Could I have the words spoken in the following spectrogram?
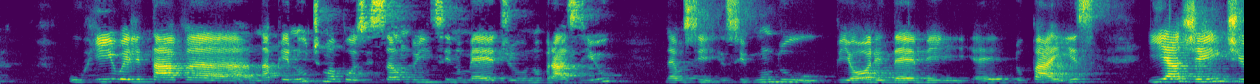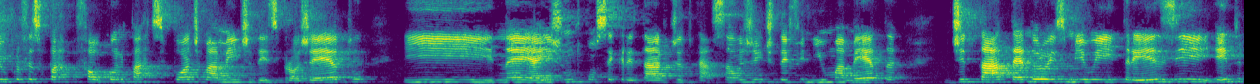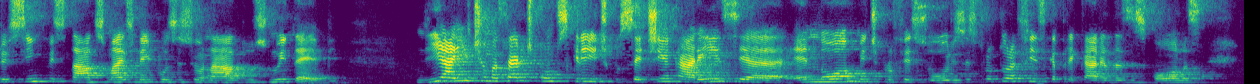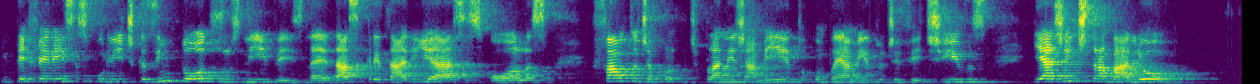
o Rio ele estava na penúltima posição do ensino médio no Brasil, né, o, o segundo pior IDEB é, do país. E a gente, o professor Falcone participou ativamente desse projeto e né, aí junto com o secretário de Educação a gente definiu uma meta de estar até 2013 entre os cinco estados mais bem posicionados no IDEB. E aí tinha uma série de pontos críticos, você tinha carência enorme de professores, estrutura física precária das escolas, interferências políticas em todos os níveis, né, da secretaria às escolas, falta de, de planejamento, acompanhamento de efetivos, e a gente trabalhou,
